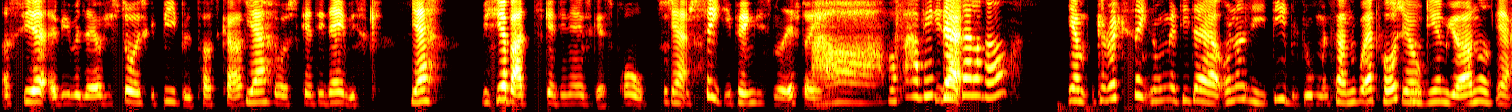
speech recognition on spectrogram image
og siger, at vi vil lave historiske bibelpodcast Ja. på skandinavisk. Ja. Vi siger bare, at skandinavisk er sprog. Så skal Ja. du se de penge, de smed efter en. Oh, hvorfor har vi ikke De der- det allerede? Jamen, kan du ikke se nogle af de der underlige bibeldokumentarer? Nu er påsken Jo. lige om hjørnet Ja.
